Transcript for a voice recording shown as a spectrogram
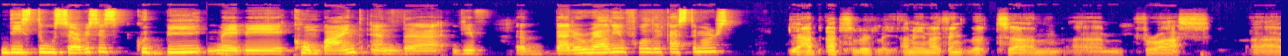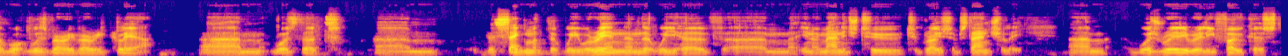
these two services could be maybe combined and uh, give a better value for the customers? Yeah, absolutely. I mean, I think that um, um, for us, uh, what was very, very clear um, was that um, the segment that we were in and that we have um, you know managed to to grow substantially um, was really really focused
